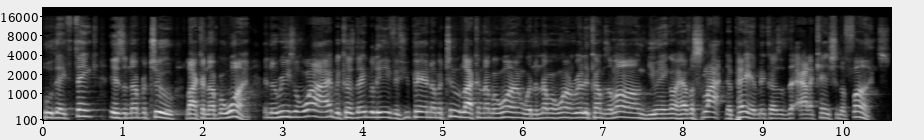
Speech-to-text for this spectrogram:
who they think is a number two like a number one. And the reason why, because they believe if you pay a number two like a number one, when the number one really comes along, you ain't gonna have a slot to pay him because of the allocation of funds.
